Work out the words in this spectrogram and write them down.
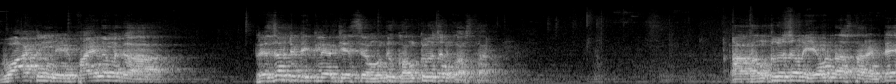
వాటిని ఫైనల్గా రిజల్ట్ డిక్లేర్ చేసే ముందు కంక్లూజన్కి వస్తారు. ఆ కంక్లూజన్లో ఏమని రాస్తారంటే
